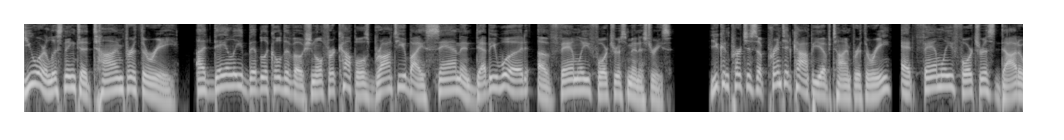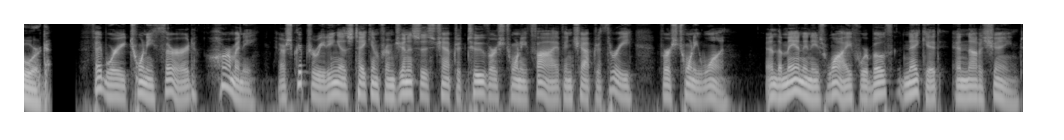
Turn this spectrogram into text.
You are listening to Time for Three, a daily biblical devotional for couples brought to you by Sam and Debbie Wood of Family Fortress Ministries. You can purchase a printed copy of Time for Three at FamilyFortress.org. February 23rd, Harmony. Our scripture reading is taken from Genesis chapter 2, verse 25, and chapter 3, verse 21. And the man and his wife were both naked and not ashamed.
